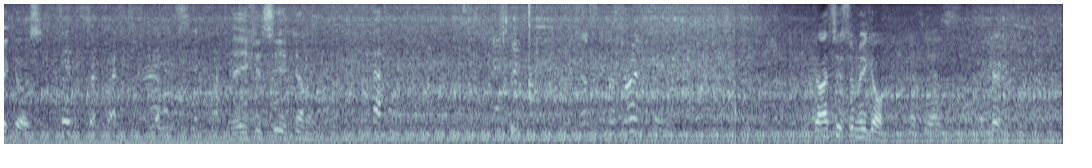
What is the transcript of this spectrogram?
That's the way it goes. Yeah, you can see it coming. Gracias, amigo. Okay.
